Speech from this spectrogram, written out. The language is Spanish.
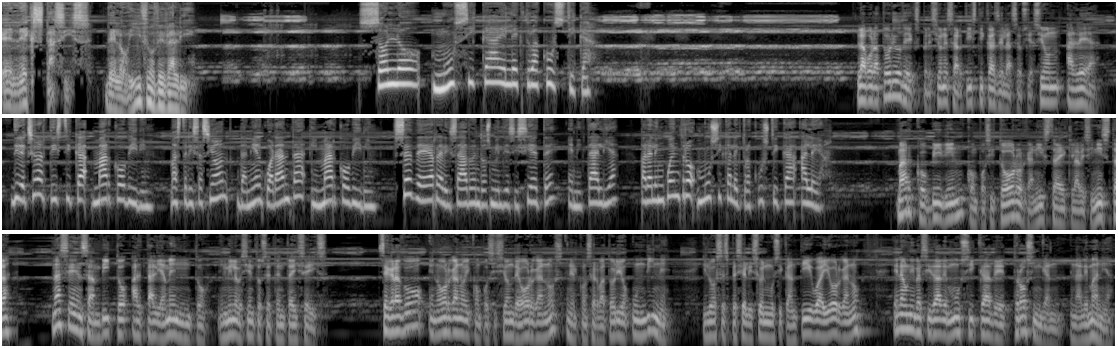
El éxtasis del oído de Dalí. Solo música electroacústica. Laboratorio de Expresiones Artísticas de la Asociación ALEA. Dirección artística Marco Vidin. Masterización Daniel 40 y Marco Vidin. CD realizado en 2017 en Italia para el encuentro Música Electroacústica ALEA. Marco Vidin, compositor, organista y clavecinista, nace en San Vito al Taliamento en 1976. Se graduó en órgano y composición de órganos en el Conservatorio Undine y luego se especializó en música antigua y órgano en la Universidad de Música de Trossingen, en Alemania.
